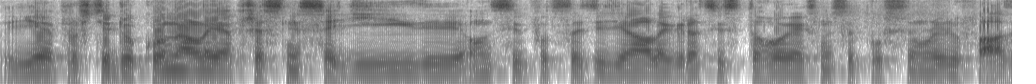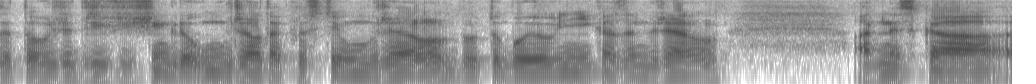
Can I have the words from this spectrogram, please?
je prostě dokonalý a přesně sedí, kdy on si v podstatě dělal legraci z toho, jak jsme se posunuli do fáze toho, že dřív, když někdo umřel, tak prostě umřel, byl to bojovník a zemřel. A dneska eh,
